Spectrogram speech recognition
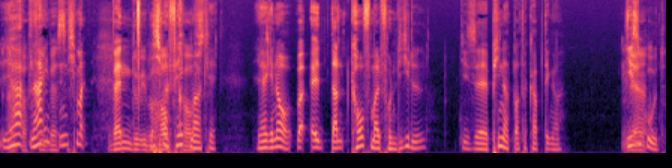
Ja, nein, besser. nicht mal, Wenn du nicht mal überhaupt. Fake-Marke. Ja, genau. Äh, dann kauf mal von Lidl diese Peanut Butter Cup Dinger. Die ja, sind gut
